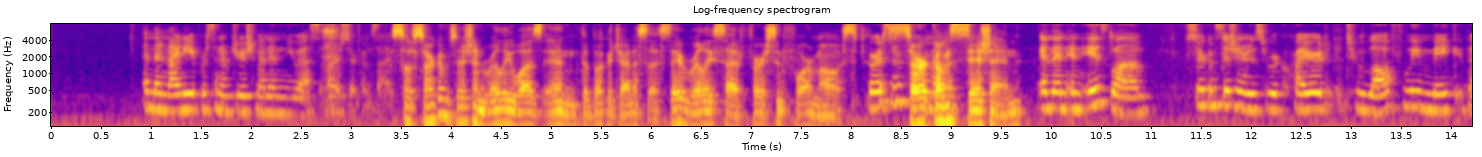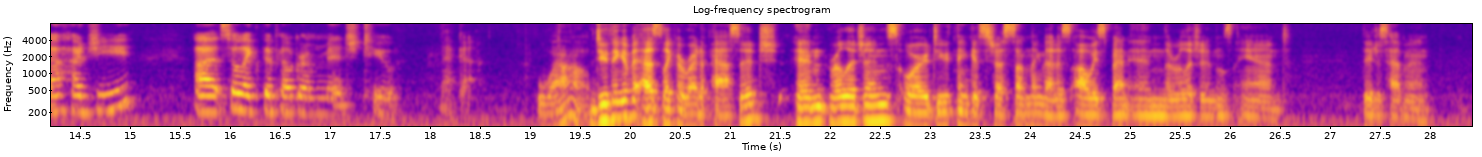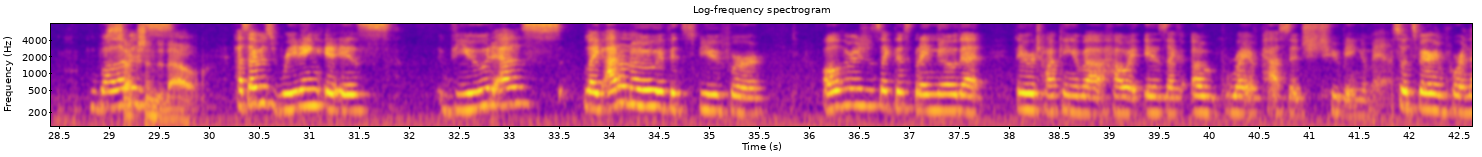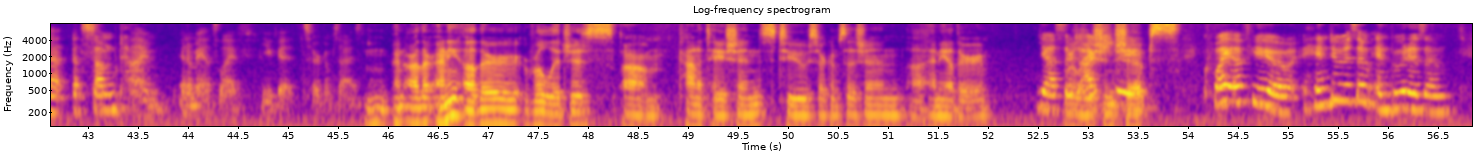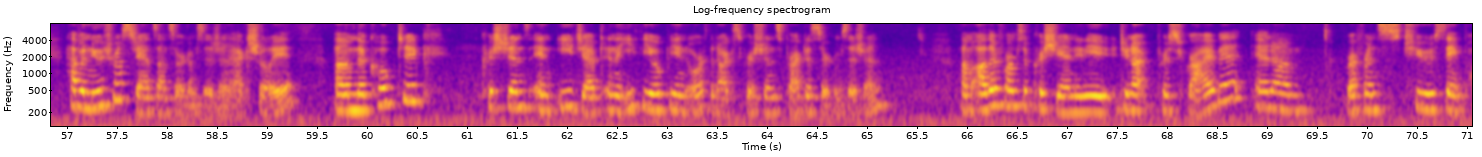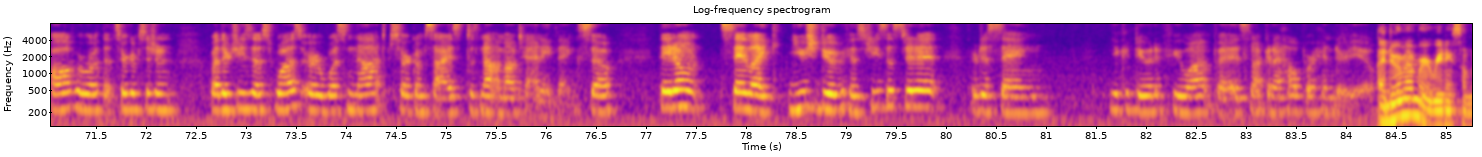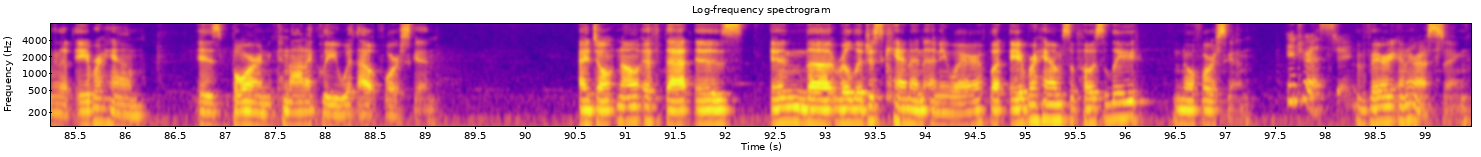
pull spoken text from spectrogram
And then 98% of Jewish men in the US are circumcised. So circumcision really was in the book of Genesis. They really said first and foremost First and foremost. circumcision. And then in Islam, circumcision is required to lawfully make the Hajj, uh, so like the pilgrimage to. Wow. Do you think of it as like a rite of passage in religions, or do you think it's just something that has always been in the religions and they just haven't While sectioned was, it out? as I was reading, it is viewed as like I don't know if it's viewed for all the religions like this, but I know that they were talking about how it is like a rite of passage to being a man. So it's very important that at some time in a man's life you get circumcised. Mm, And are there any other religious um, connotations to circumcision? Uh, any other Yes, there's actually relationships? quite a few. Hinduism and Buddhism have a neutral stance on circumcision, actually. Um, the Coptic Christians in Egypt and the Ethiopian Orthodox Christians practice circumcision. Um, other forms of Christianity do not prescribe it in um, reference to St. Paul, who wrote that circumcision, whether Jesus was or was not circumcised, does not amount to anything. So they don't say, like, you should do it because Jesus did it. They're just saying, you could do it if you want, but it's not going to help or hinder you. I do remember reading something that Abraham is born canonically without foreskin. I don't know if that is in the religious canon anywhere, but Abraham supposedly no foreskin. Interesting. Very interesting.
